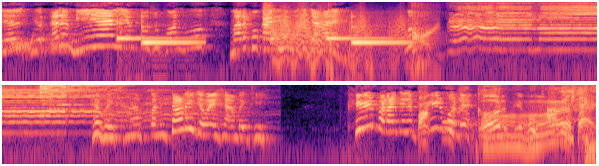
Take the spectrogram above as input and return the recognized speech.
मेल अरे मेल એમ કહું છું ફોન મૂક મારે કોઈ કાઢીને મૂકી જાના ભાઈ સાહેબ કંટાળી જવાય છે આ બધી ફીડ પડાય છે ફેર મોઢે. ઘર ભેગું થાય ભાઈ.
